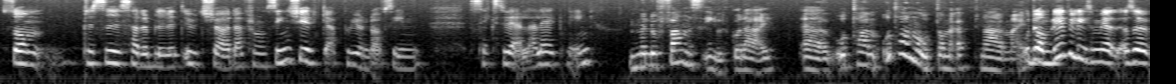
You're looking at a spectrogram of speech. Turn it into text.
Som precis hade blivit utkörda från sin kyrka på grund av sin sexuella läggning. Men då fanns Ilko där eh, och ta, och ta emot dem med öppna armar. Och de blev ju liksom, alltså,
